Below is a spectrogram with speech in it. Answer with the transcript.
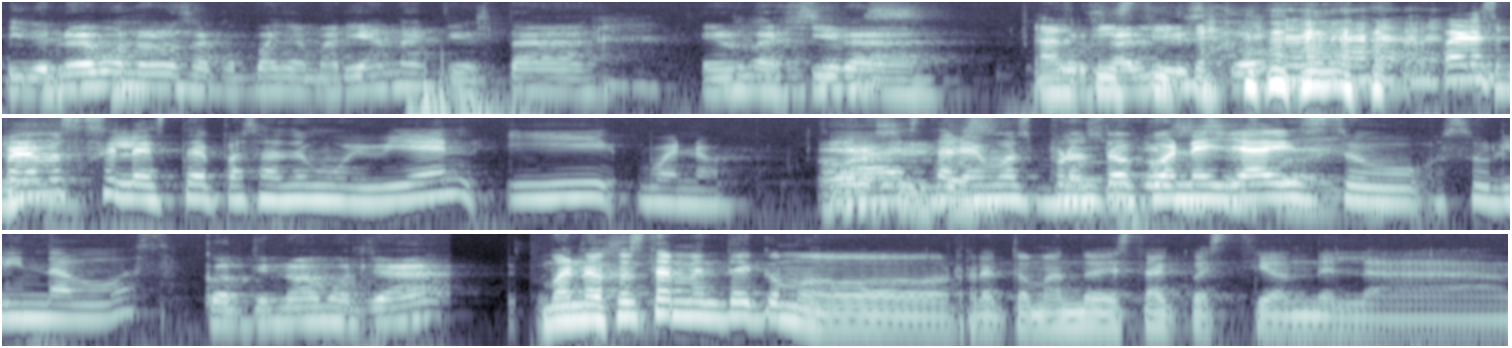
Y de nuevo no nos acompaña Mariana, que está en una gira por Artística. Jalisco. Pero esperemos que se le esté pasando muy bien y bueno, Ahora ya sí, estaremos pronto con ella y su, su linda voz. Continuamos ya. Bueno, justamente como retomando esta cuestión de la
